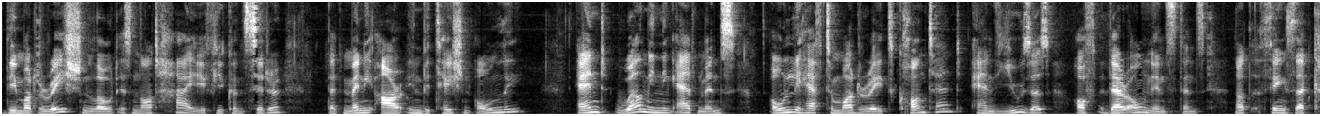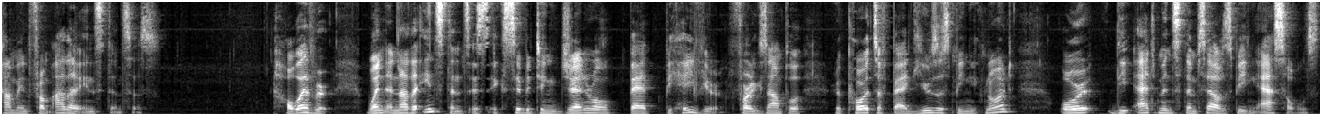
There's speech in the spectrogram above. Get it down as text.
the moderation load is not high if you consider that many are invitation only and well-meaning admins only have to moderate content and users of their own instance, not things that come in from other instances. However, when another instance is exhibiting general bad behavior, for example, reports of bad users being ignored, or the admins themselves being assholes,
